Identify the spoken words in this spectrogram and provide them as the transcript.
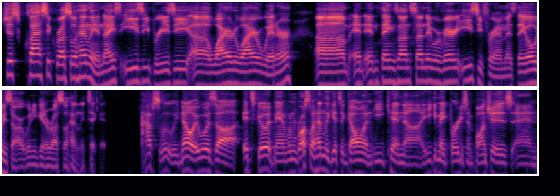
just classic Russell Henley, a nice, easy breezy uh, wire to wire winner. Um, and and things on Sunday were very easy for him, as they always are when you get a Russell Henley ticket. Absolutely. No, it was uh it's good, man. When Russell Henley gets it going, he can uh he can make birdies and bunches and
